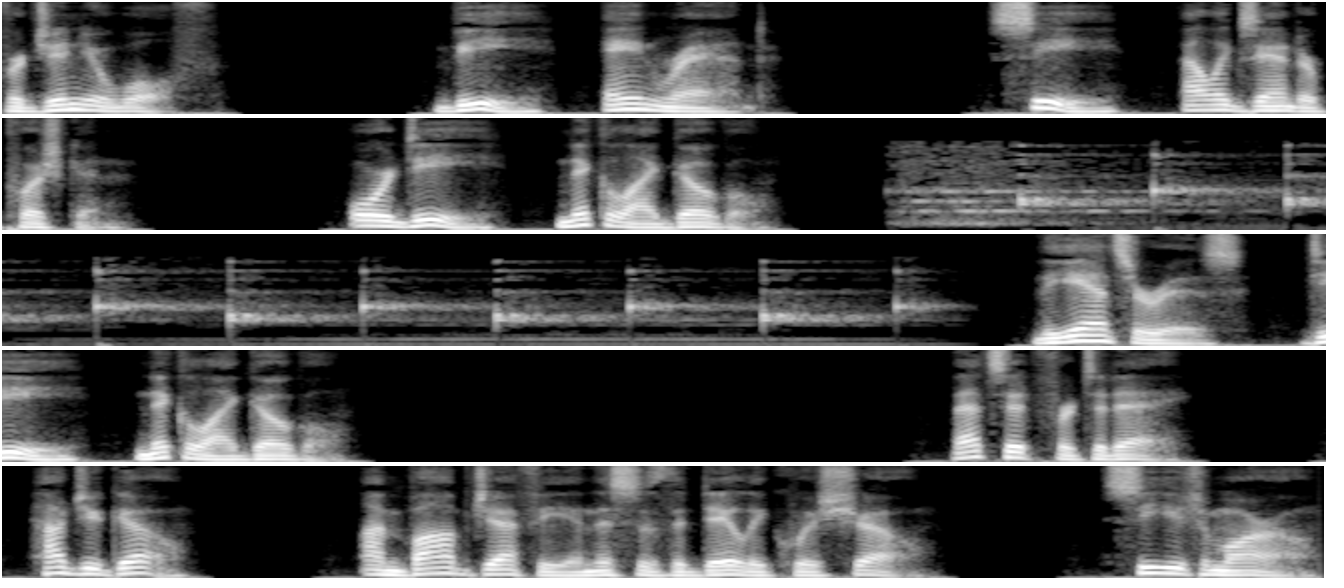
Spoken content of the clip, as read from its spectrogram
Virginia Woolf? B. Ayn Rand? C. Alexander Pushkin? Or D. Nikolai Gogol. The answer is D. Nikolai Gogol. That's it for today. How'd you go? I'm Bob Jeffy and this is the Daily Quiz Show. See you tomorrow.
